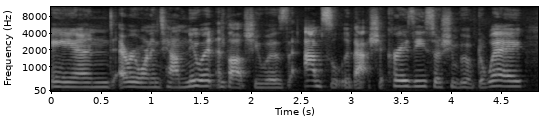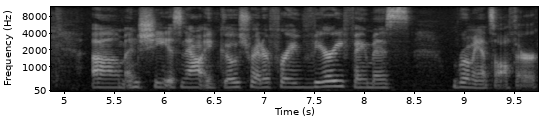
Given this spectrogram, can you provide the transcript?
and everyone in town knew it and thought she was absolutely batshit crazy so she moved away um, and she is now a ghostwriter for a very famous romance author.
